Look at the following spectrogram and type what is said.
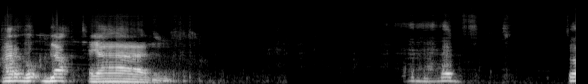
Argo Black. Ayan. So,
